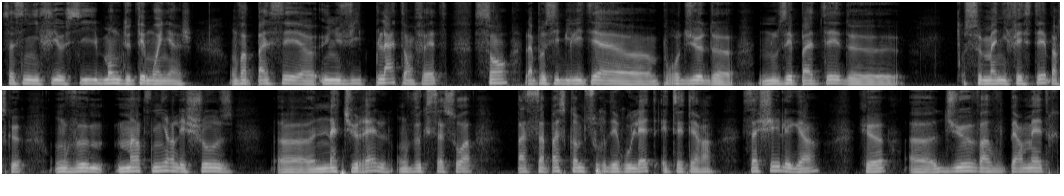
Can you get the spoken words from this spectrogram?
ça signifie aussi manque de témoignage. On va passer euh, une vie plate, en fait, sans la possibilité pour Dieu de nous épater, de se manifester, parce que on veut maintenir les choses naturelles. On veut que ça soit ça passe comme sur des roulettes, etc. Sachez les gars que euh, Dieu va vous permettre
